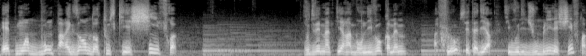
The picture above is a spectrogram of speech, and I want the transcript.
et être moins bon par exemple dans tout ce qui est chiffres, vous devez maintenir un bon niveau quand même à flot, c'est-à-dire si vous dites j'oublie les chiffres,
